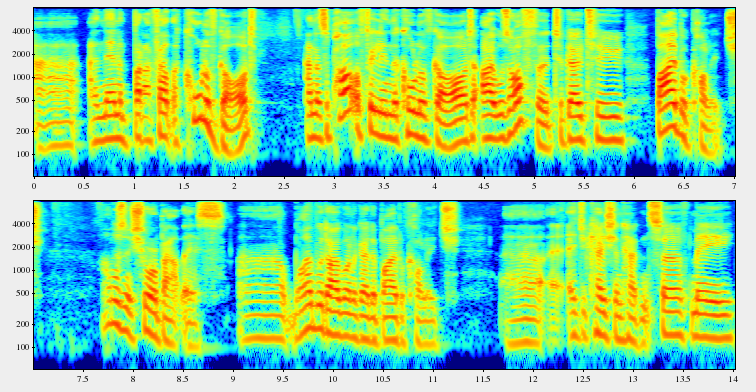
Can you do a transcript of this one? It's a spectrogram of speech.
And then, but I felt the call of God. And as a part of feeling the call of God, I was offered to go to Bible college. I wasn't sure about this. Uh, why would I want to go to Bible college? Uh, education hadn't served me.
